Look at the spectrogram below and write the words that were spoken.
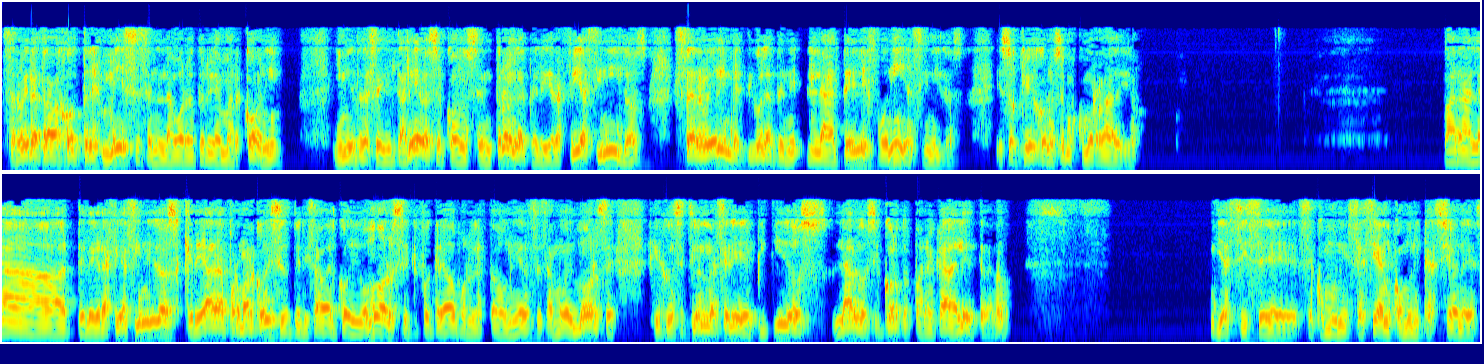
Cervera trabajó tres meses en el laboratorio de Marconi, y mientras el italiano se concentró en la telegrafía sin hilos, Cervera investigó la, la telefonía sin hilos, eso que hoy conocemos como radio para la telegrafía sin hilos creada por Marconi se utilizaba el código Morse, que fue creado por el estadounidense Samuel Morse, que consistió en una serie de pitidos largos y cortos para cada letra, ¿no? Y así se, se, se hacían comunicaciones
